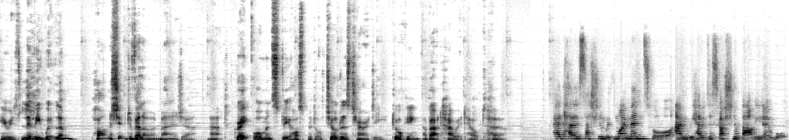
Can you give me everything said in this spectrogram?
here is Lily Whitlam Partnership Development Manager at Great Ormond Street Hospital Children's Charity, talking about how it helped her. I had had a session with my mentor and we had a discussion about, you know, what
